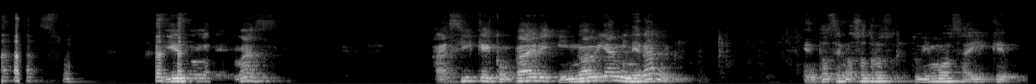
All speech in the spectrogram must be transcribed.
10 dólares más. Así que, compadre, y no había mineral. Entonces nosotros tuvimos ahí que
